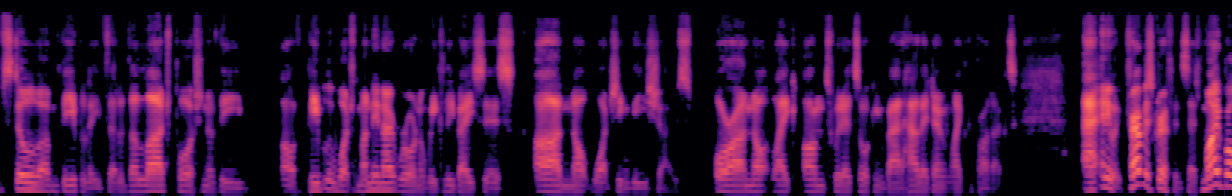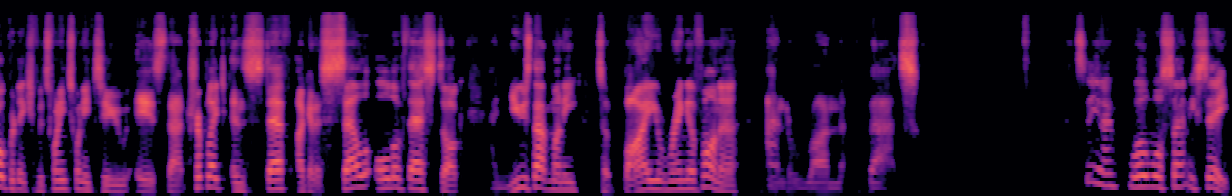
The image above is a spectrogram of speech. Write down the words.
still um, the belief that the large portion of the of people who watch Monday Night Raw on a weekly basis are not watching these shows or are not like on Twitter talking about how they don't like the product. Uh, anyway, Travis Griffin says my bold prediction for 2022 is that Triple H and Steph are going to sell all of their stock and use that money to buy Ring of Honor and run that. So you know, we'll we'll certainly see.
